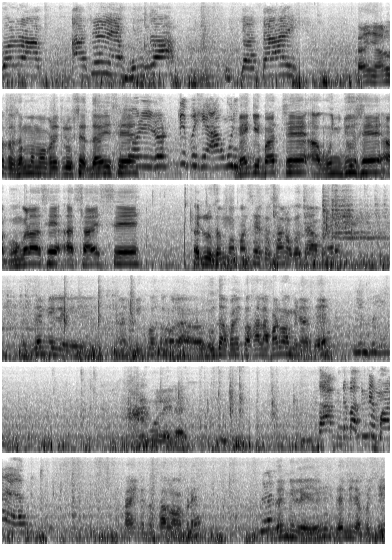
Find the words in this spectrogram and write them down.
બના આ છે ને ભૂંગળા પૂસા સાઈઝ કાંઈ નહીં હાલો તો જમવામાં આપણે એટલું છે દહીં છે. મેગી ભાત છે આ ઊંજું છે આ ભૂંગળા છે આ સાઈઝ છે. એટલું જમવામાં છે તો ચાલો બધા આપણે જમી લેવી શીખો તો ઓલા રુદાભાઈ તો હાલા પાડવા મીના છે. લીંબુ લીંબુ લીંબુ લઈ લે. બાકને બાકને મારે. કાંઈ નહીં તો ચાલો આપણે. જમી લેવી જમીને પછી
